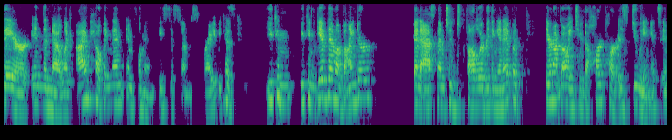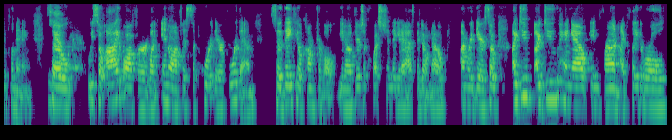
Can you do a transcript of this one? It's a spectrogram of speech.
there in the know, like I'm helping them implement these systems, right? Because you can you can give them a binder and ask them to follow everything in it, but they're not going to. The hard part is doing, it's implementing. So we so I offer like in-office support there for them so they feel comfortable. You know, if there's a question they get asked, they don't know, I'm right there. So I do I do hang out in front. I play the role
